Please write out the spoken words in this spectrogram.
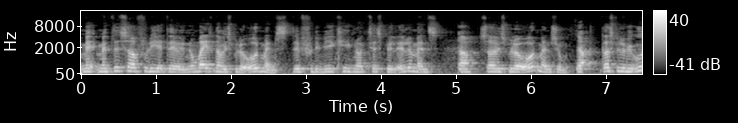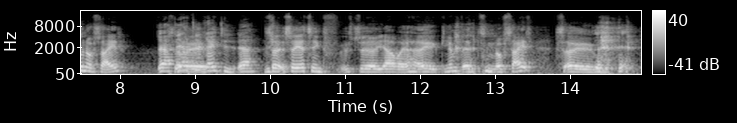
men, men det er så fordi, at øh, normalt når vi spiller 8-mands, det er fordi vi er ikke helt nok til at spille 11-mands, Ja. så vi spiller 8-mands jo, Ja. der spiller vi uden offside. Ja, Så, ja, det er øh, rigtigt. Ja. Så, så jeg tænkte, så jeg, var, jeg havde glemt at sådan offside, så, øh,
